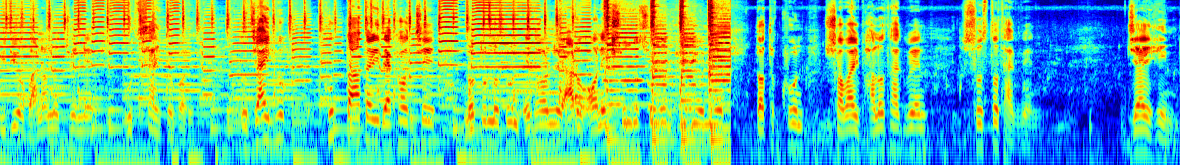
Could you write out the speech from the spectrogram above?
ভিডিও বানানোর জন্য উৎসাহিত করে। তো যাই হোক, খুব তাড়াতাড়ি দেখা হচ্ছে, নতুন নতুন এ ধরনের আরও অনেক সুন্দর সুন্দর ভিডিও নিয়ে। ততক্ষণ সবাই ভালো থাকবেন, সুস্থ থাকবেন। জয় হিন্দ।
